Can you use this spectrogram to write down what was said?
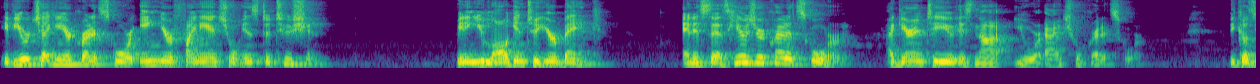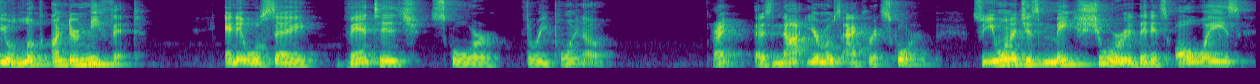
If you're checking your credit score in your financial institution, meaning you log into your bank and it says, here's your credit score, I guarantee you it's not your actual credit score because you'll look underneath it and it will say Vantage score 3.0. Right? That is not your most accurate score. So you want to just make sure that it's always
